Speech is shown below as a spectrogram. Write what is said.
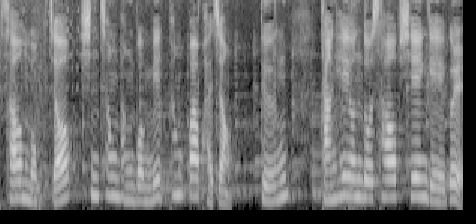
사업 목적, 신청 방법 및 평가 과정 등 당해 연도 사업 시행 계획을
